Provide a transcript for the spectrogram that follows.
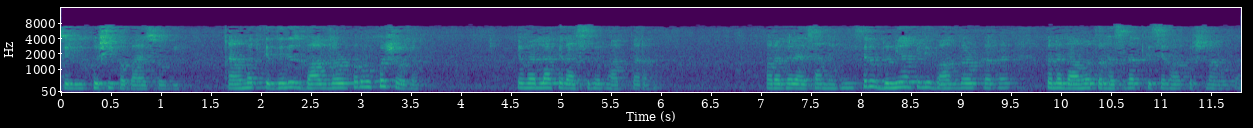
کے لیے خوشی کا باعث ہوگی۔ قیامت کے دن اس بھاگ دوڑ پر وہ خوش ہوگا کہ میں اللہ کے راستے میں بھاگتا رہا۔ اور اگر ایسا نہیں، صرف دنیا کے لیے بھاگ دوڑ کر رہا ہے تو ندامت اور حسرت کے سوا کچھ نہ ہوگا۔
